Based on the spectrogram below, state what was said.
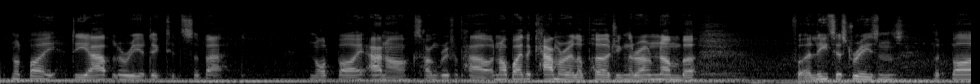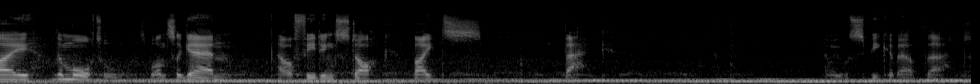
not by diablerie addicted Sabbat, not by anarchs hungry for power, not by the Camarilla purging their own number for elitist reasons, but by the mortals. Once again, our feeding stock bites back. And we will speak about that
